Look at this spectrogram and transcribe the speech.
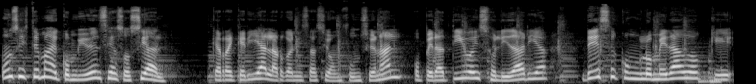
Un sistema de convivencia social que requería la organización funcional, operativa y solidaria de ese conglomerado que,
